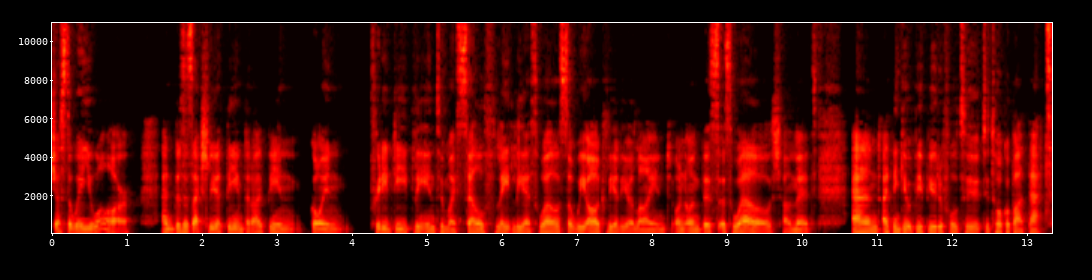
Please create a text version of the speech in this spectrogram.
just the way you are. And this is actually a theme that i've been going pretty deeply into myself lately as well. So we are clearly aligned on on this as well Shamet and i think it would be beautiful to to talk about that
